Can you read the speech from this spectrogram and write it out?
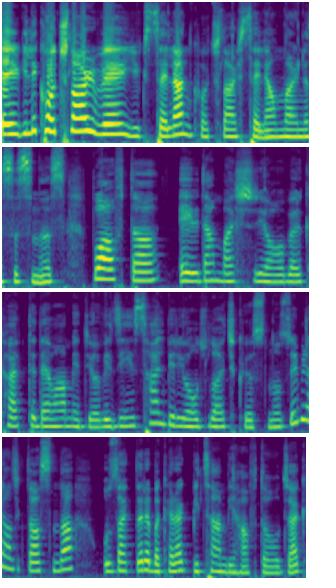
Sevgili koçlar ve yükselen koçlar selamlar nasılsınız? Bu hafta evden başlıyor, böyle kalpte devam ediyor ve zihinsel bir yolculuğa çıkıyorsunuz ve birazcık da aslında uzaklara bakarak biten bir hafta olacak.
